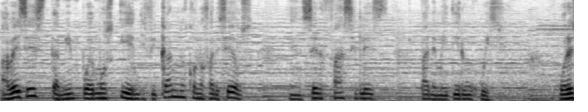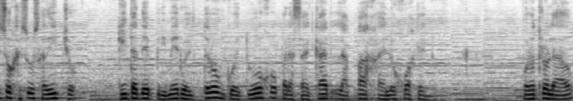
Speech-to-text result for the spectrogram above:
A veces también podemos identificarnos con los fariseos en ser fáciles para emitir un juicio. Por eso Jesús ha dicho, quítate primero el tronco de tu ojo para sacar la paja del ojo ajeno. Por otro lado,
